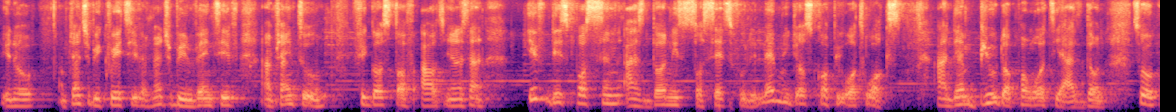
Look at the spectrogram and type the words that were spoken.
you know i'm trying to be creative i'm trying to be inventive i'm trying to figure stuff out you understand if this person has done it successfully let me just copy what works and then build upon what he has done. So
